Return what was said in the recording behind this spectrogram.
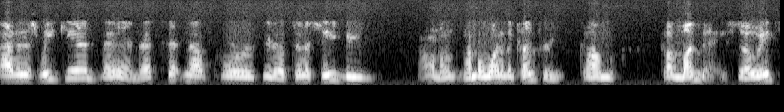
out of this weekend, man, that's setting up for you know Tennessee be I don't know number one in the country come come Monday. So it's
